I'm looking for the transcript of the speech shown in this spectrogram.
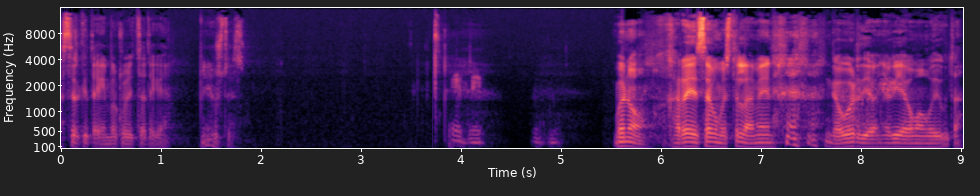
azterketa egin berko litzateke, nire ustez. Bueno, jarra ezagun bestela hemen, gau erdia, baina gehiago mango diguta.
